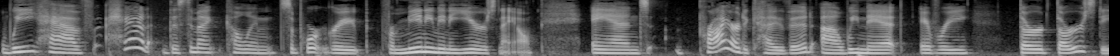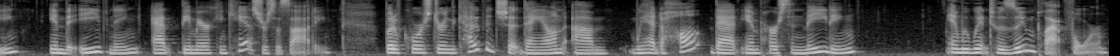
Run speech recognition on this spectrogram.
We have had the semicolon support group for many, many years now. And prior to COVID, uh, we met every third Thursday in the evening at the American Cancer Society. But of course, during the COVID shutdown, um, we had to halt that in person meeting and we went to a Zoom platform.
